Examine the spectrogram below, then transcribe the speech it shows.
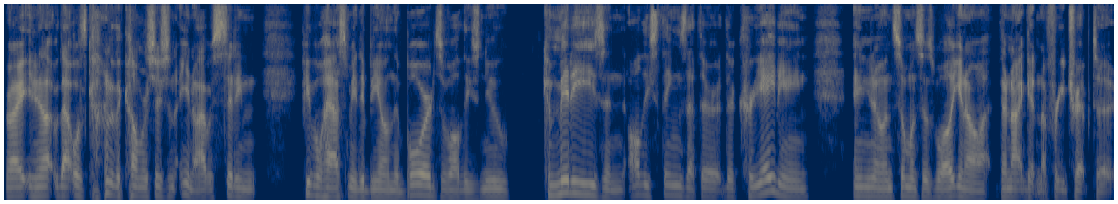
right? You know that was kind of the conversation you know i was sitting people asked me to be on the boards of all these new committees and all these things that they're they're creating and you know and someone says well you know they're not getting a free trip to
